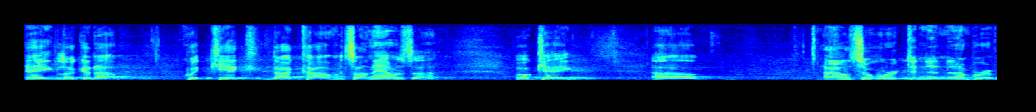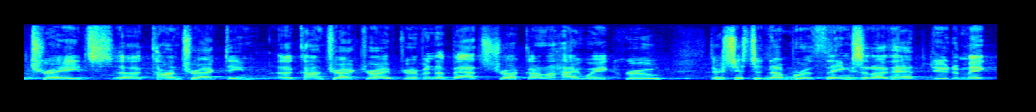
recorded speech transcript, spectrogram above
hey, look it up. QuickKick.com. It's on Amazon. Okay. Uh, I also worked in a number of trades, uh, contracting, a contractor. I've driven a batch truck on a highway crew. There's just a number of things that I've had to do to make,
